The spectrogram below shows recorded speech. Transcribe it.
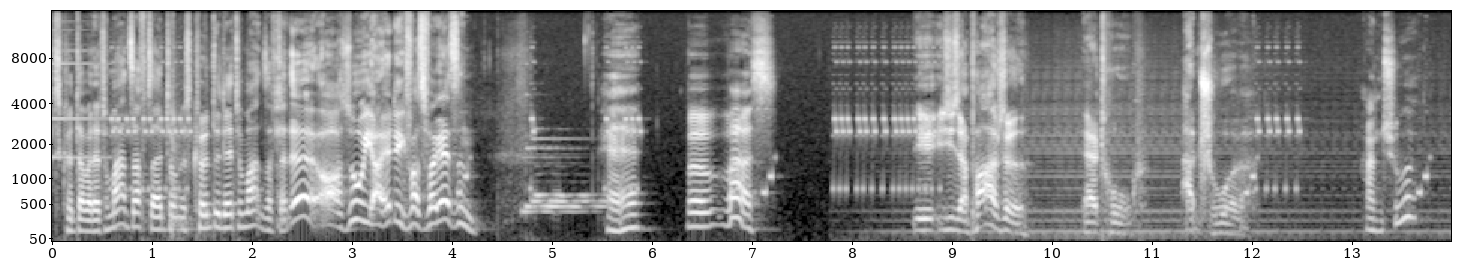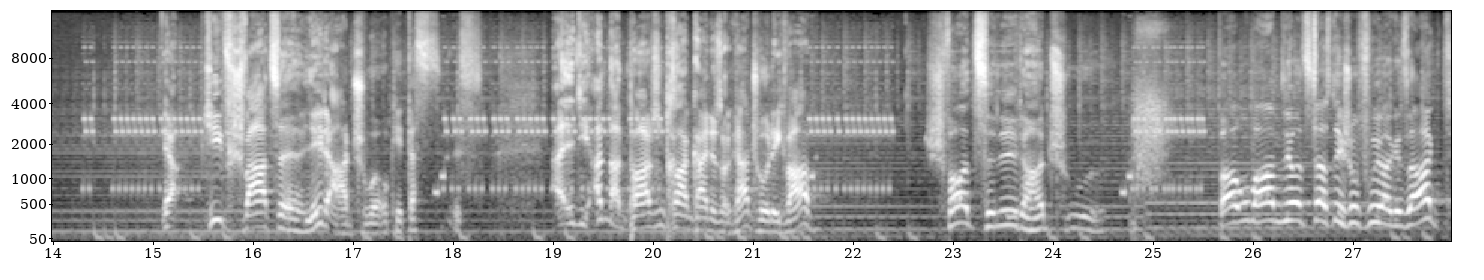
Es könnte aber der Tomatensaft sein, Tom. Es könnte der Tomatensaft sein. Äh, ach so, ja, hätte ich was vergessen. Hä? W was? Die, dieser Page, er trug Handschuhe. Handschuhe? Ja, tiefschwarze Lederhandschuhe. Okay, das ist. All die anderen Pagen tragen keine solchen Handschuhe, nicht wahr? Schwarze Lederhandschuhe. Warum haben Sie uns das nicht schon früher gesagt?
